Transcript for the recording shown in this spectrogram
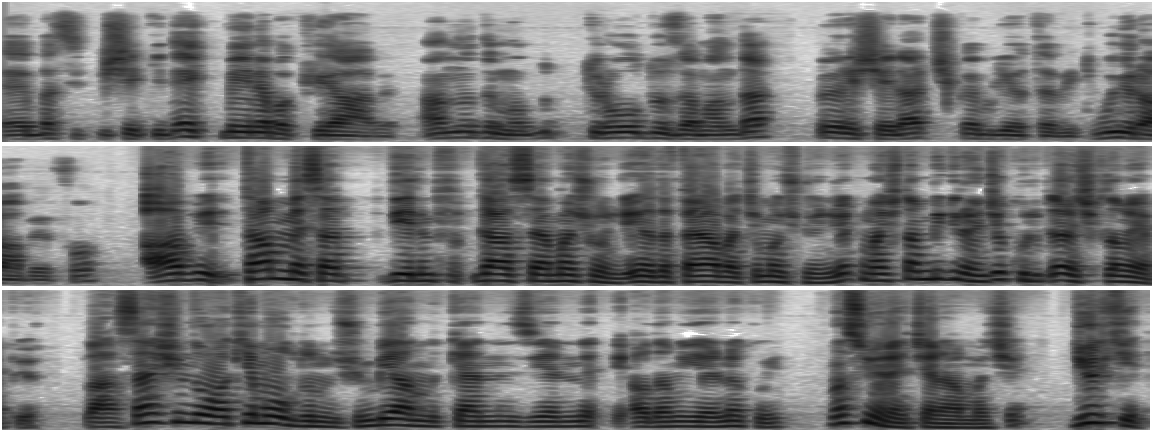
e, basit bir şekilde ekmeğine bakıyor abi. Anladın mı? Bu tür olduğu zaman da böyle şeyler çıkabiliyor tabii ki. Buyur abi Efo. Abi tam mesela diyelim Galatasaray maç oynayacak ya da Fenerbahçe maç oynayacak. Maçtan bir gün önce kulüpler açıklama yapıyor. Lan sen şimdi o hakem olduğunu düşün. Bir anlık kendinizi yerine, adamın yerine koyun. Nasıl yöneteceksin abi maçı? Diyor ki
